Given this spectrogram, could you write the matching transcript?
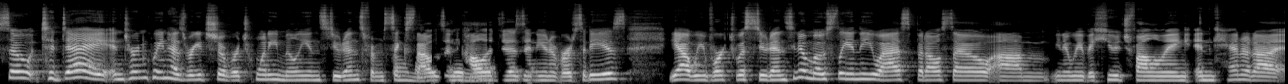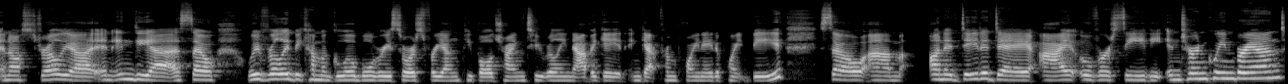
So today, Intern Queen has reached over 20 million students from 6,000 oh colleges and universities. Yeah, we've worked with students, you know, mostly in the US, but also, um, you know, we have a huge following in Canada, in Australia, in India. So we've really become a global resource for young people trying to really navigate and get from point A to point B. So um, on a day to day, I oversee the Intern Queen brand,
